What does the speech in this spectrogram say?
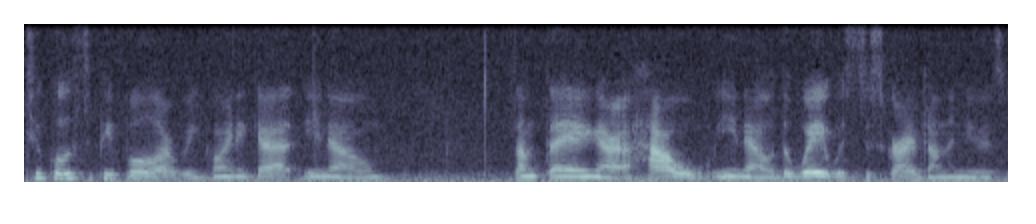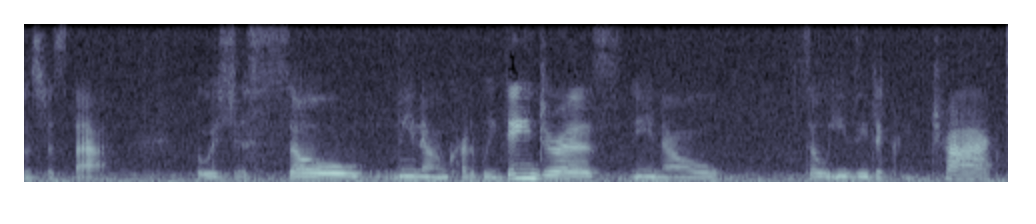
too close to people? Are we going to get, you know, something? Or how, you know, the way it was described on the news was just that. It was just so, you know, incredibly dangerous, you know, so easy to contract,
